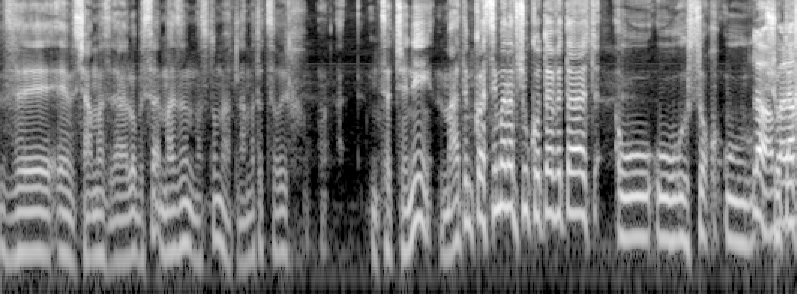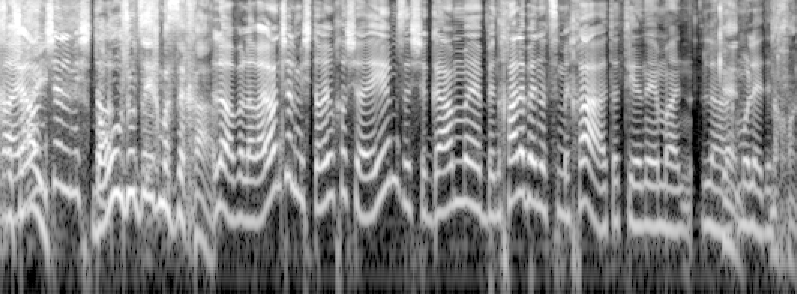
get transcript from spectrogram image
ושם זה היה לא בסדר. מה, זה, מה זאת אומרת? למה אתה צריך... מצד שני, מה אתם כועסים עליו שהוא כותב את ה... הוא, הוא, סוח- הוא לא, אבל שוטר חשאי. של משטר... ברור שהוא צריך מסכה. לא, אבל הרעיון של משטרים חשאיים זה שגם אה, בינך לבין עצמך אתה תהיה נאמן כן, למולדת. נכון.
